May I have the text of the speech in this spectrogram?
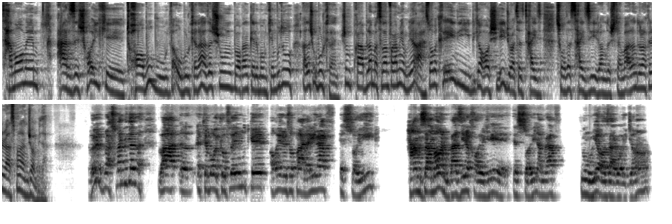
تمام ارزش هایی که تابو بود و عبور کردن ازشون واقعا غیر ممکن بود و ازش عبور کردن. چون قبلا مثلا فقط میگم یه احزاب خیلی دیگه حاشیه‌ای جرأت از تایید صحبت از تجزیه ایران داشتن و الان دارن خیلی رسما انجام میدن. رسما میگن و اتفاقی که افتاد این بود که آقای رضا پهلوی رفت اسرائیل. همزمان وزیر خارجه اسرائیل هم رفت جمهوری آذربایجان.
